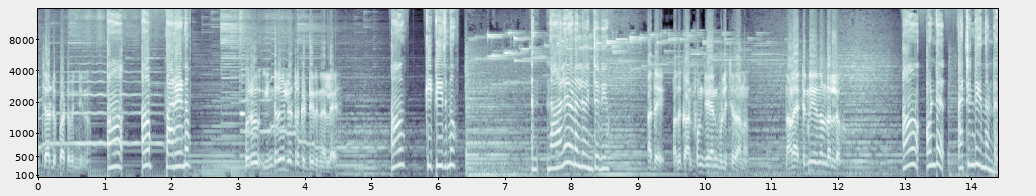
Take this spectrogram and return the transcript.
എച്ച് ആർ ഡിപ്പാർട്ട്മെന്റിൽ നിന്ന് ആ ആ പറയണം. ഒരു ഇന്റർവ്യൂ ലെറ്റർ കിട്ടിയിരുന്നല്ലേ? ആ കിട്ടിയിരുന്നു. നാളെയാണല്ലോ ഇന്റർവ്യൂ. അതെ അത് കൺഫേം ചെയ്യാൻ വിളിച്ചതാണ്. നാളെ അറ്റൻഡ് ചെയ്യുന്നുണ്ടല്ലോ. ആ ഉണ്ട്. അറ്റൻഡ് ചെയ്യുന്നുണ്ട്.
